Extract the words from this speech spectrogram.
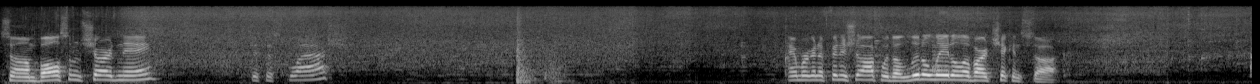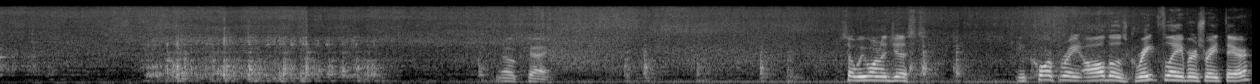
Some balsam Chardonnay, just a splash. And we're going to finish off with a little ladle of our chicken stock. Okay. So we want to just incorporate all those great flavors right there.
